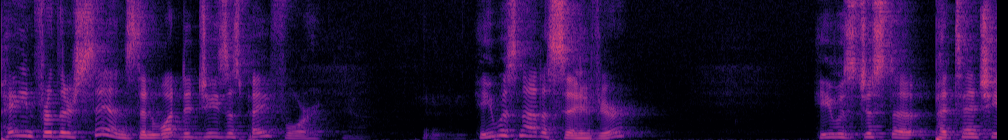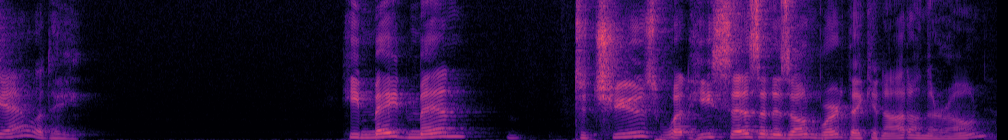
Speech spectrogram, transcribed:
paying for their sins, then what did Jesus pay for? He was not a savior, he was just a potentiality. He made men to choose what he says in his own word they cannot on their own.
